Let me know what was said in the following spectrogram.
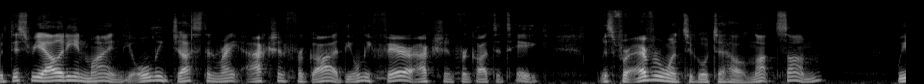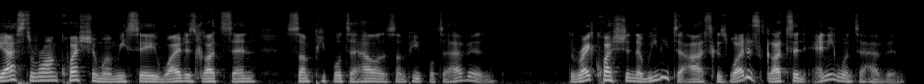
With this reality in mind, the only just and right action for God, the only fair action for God to take, is for everyone to go to hell, not some. We ask the wrong question when we say, Why does God send some people to hell and some people to heaven? The right question that we need to ask is, Why does God send anyone to heaven?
